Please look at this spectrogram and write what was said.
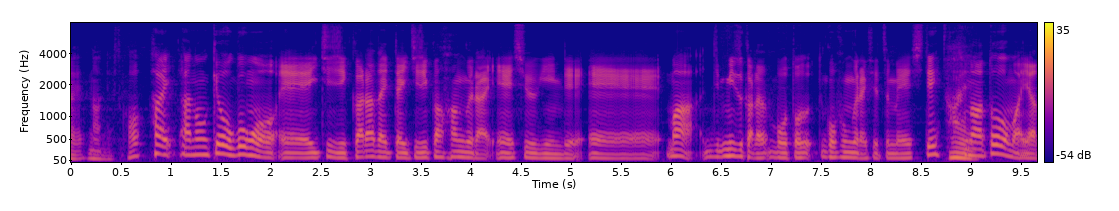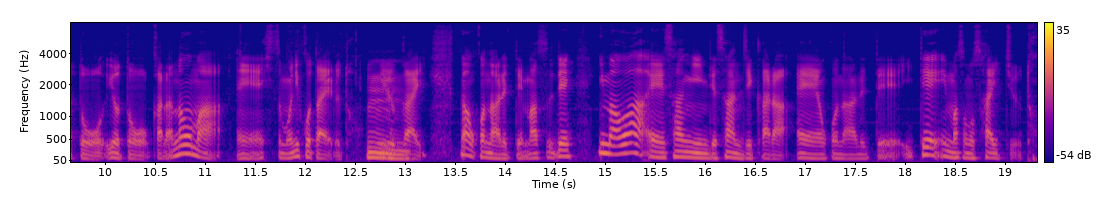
れなんですか？はい、あの今日午後、えー1時からだいたい1時間半ぐらい、えー衆議院で、えーまあ、じ自ら冒頭5分ぐらい説明して、はい。その後、まあ野党、与党からの、まあえー質問に答えるという会が行われています。で、今は、えー参議院で3時から、えー行われていて、今その最中と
